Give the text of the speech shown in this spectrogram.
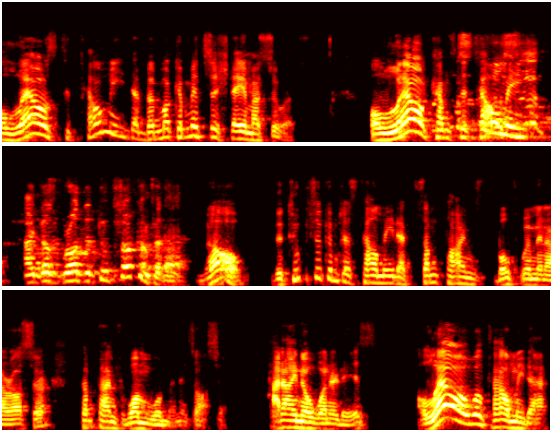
A to tell me that the Mukamitzah Shtei Masuras. A Leo comes to tell me. I just brought the two psukim for that. No, the two psukim just tell me that sometimes both women are usher, sometimes one woman is usher. How do I know when it is? A Leo will tell me that.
